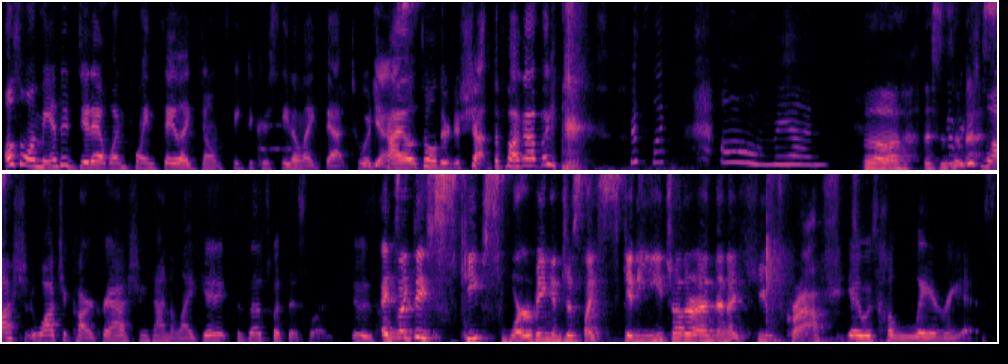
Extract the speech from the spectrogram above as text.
also Amanda did at one point say like, "Don't speak to Christina like that," to which Yes. Kyle told her to shut the fuck up. it's like, oh man. Ugh, this is You a ever just watch watch a car crash and kind of like it? Because that's what this was. It was. It's like they keep swerving and just like skinning each other and then a huge crash. It was hilarious.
